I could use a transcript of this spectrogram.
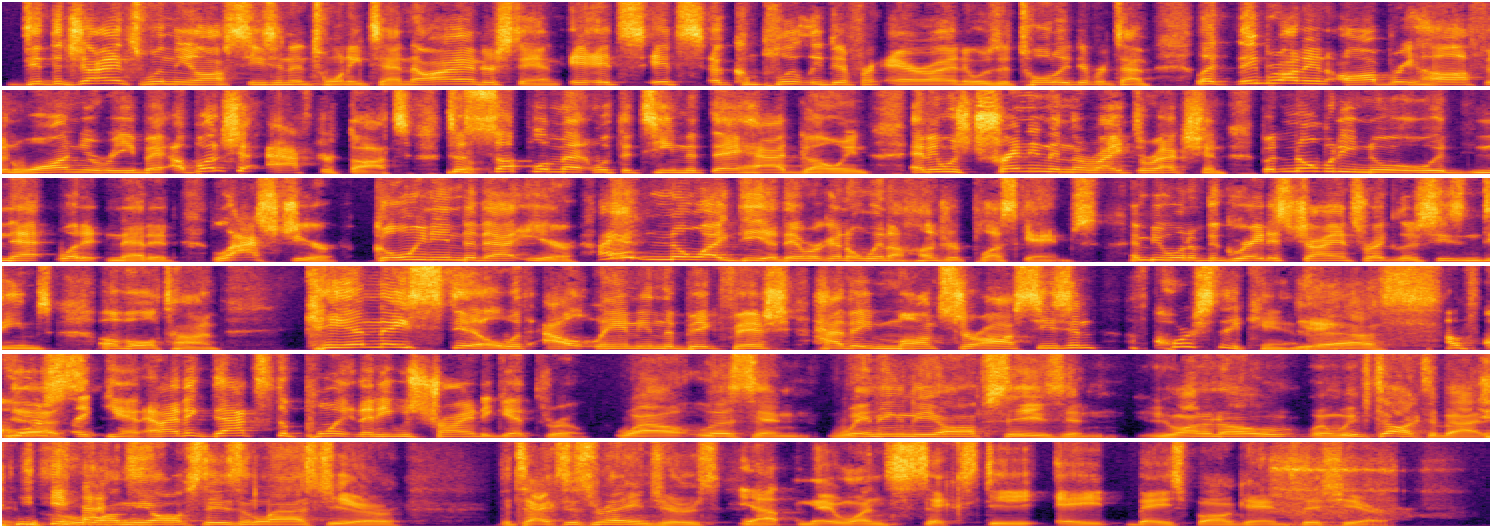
did the Giants win the offseason in 2010? Now I understand it's it's a completely different era and it was a totally different time. Like they brought in Aubrey Huff and Juan Uribe, a bunch of afterthoughts to yep. supplement with the team that they had going, and it was trending in the right direction. But nobody knew it would net what it netted last year. Going into that year, I had no idea they were going to win 100 plus games and be one of the greatest Giants regular season teams of all time. Can they still, without landing the big fish, have a monster off season? Of course they can. Yes. Of course yes. they can. And I think that's the point that he was trying to get through. Well, listen, winning the off season, you want to know when we've talked about it, yes. who won the off season last year? The Texas Rangers. Yep. And they won 68 baseball games this year.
